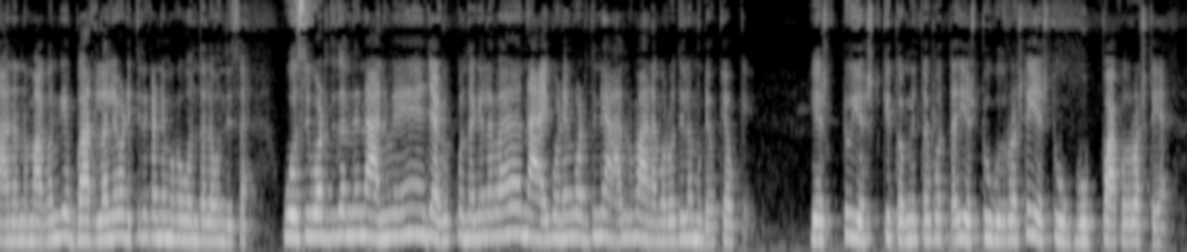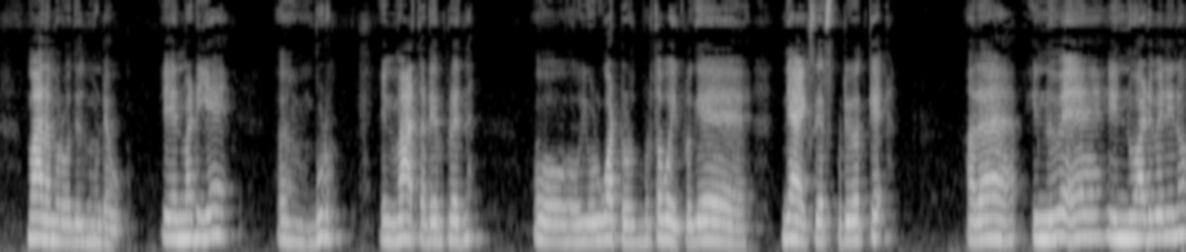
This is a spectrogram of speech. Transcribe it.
ಆ ನನ್ನ ಮಗನಿಗೆ ಬರ್ಲಲ್ಲೇ ಹೊಡಿತೀನಿ ಕಣ್ಣೆ ಮಗ ಒಂದಲ್ಲ ಒಂದು ದಿವಸ ಓಸಿ ಹೊಡೆದಿದ್ದಾನೆ, ನಾನುವೇ ಜಗಳಕ್ಕೆ ಬಂದಾಗಿಲ್ಲವ. ನಾಯಿ ಹೊಡೆಂಗೆ ಹೊಡ್ತೀನಿ ಆದರೂ ಮಾನ ಬರೋದಿಲ್ಲ, ಮುಂಡೆ, ಓಕೆ ಓಕೆ. ಎಷ್ಟು ಎಷ್ಟು ಕಿತ್ತೋಗಿಂತ ಗೊತ್ತಾ? ಎಷ್ಟು ಉಗಿದ್ರು ಅಷ್ಟೇ ಎಷ್ಟು ಉಪ್ಪು ಹಾಕಿದ್ರು ಅಷ್ಟೇ. ಮಾನ ಬರೋದಿಲ್ಲ ಮುಂಡೆವು. ಏನು ಮಾಡಿಯೇ? ಬಿಡು ನೀನು ಮಾತಾಡಿ ಪ್ರಯತ್ನ. ಓ ಇವಳು ಒಟ್ಟು ಹೊಡೆದ್ಬಿಡ್ತಾವ ನ್ಯಾಯ ನ್ಯಾಯಕ್ಕೆ ಸೇರಿಸ್ಬಿಟ್ಟಿರೋದಕ್ಕೆ ಅಲ್ಲ ಇನ್ನುವೇ ಇನ್ನೂ ಆಡಿವೆ ನೀನು?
